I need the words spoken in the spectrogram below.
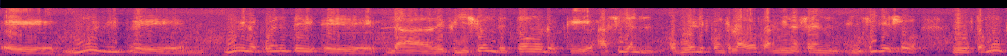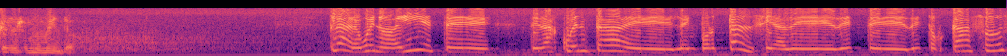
eh, muy eh, muy elocuente eh, la definición de todo lo que hacían como él es controlador también allá en, Chile eso me gustó mucho en ese momento. Claro bueno ahí este te das cuenta la importancia de, de este de estos casos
